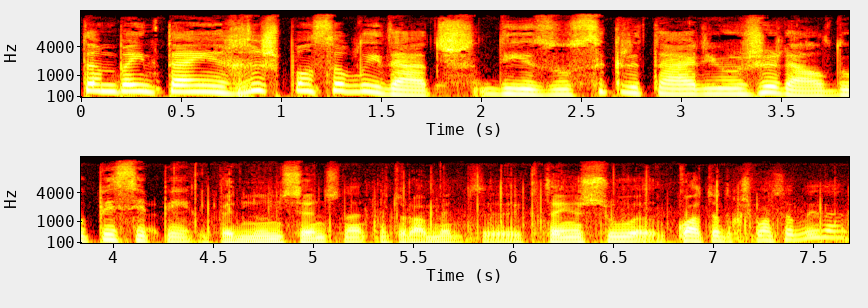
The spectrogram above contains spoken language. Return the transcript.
também tem responsabilidades, diz o secretário-geral do PCP. Pedro Nuno Santos, naturalmente, que tem a sua cota de responsabilidade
